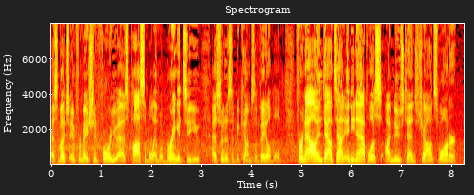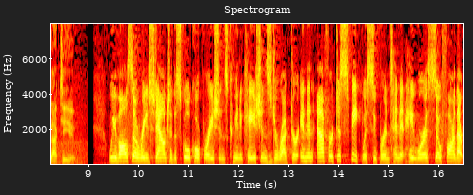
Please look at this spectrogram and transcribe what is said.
as much information for you as possible and we'll bring it to you as soon as it becomes available. For now, in downtown Indianapolis, I'm News 10's John Swanner. Back to you. We've also reached out to the school corporation's communications director in an effort to speak with Superintendent Haworth. So far, that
